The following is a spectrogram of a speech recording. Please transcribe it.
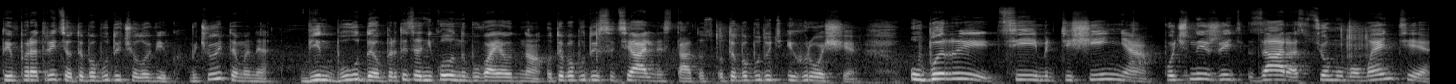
ти імператриця, у тебе буде чоловік. Ви чуєте мене? Він буде, імператриця ніколи не буває одна. У тебе буде і соціальний статус, у тебе будуть і гроші. Убери ці мельтішіння, почни жити зараз в цьому моменті.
